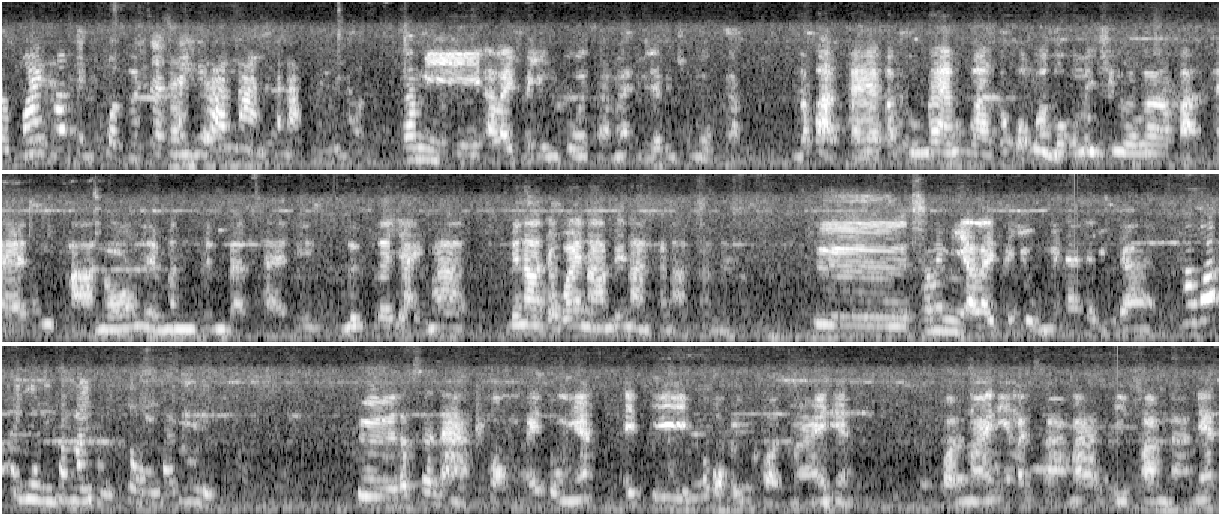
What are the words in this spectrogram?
ดำว่ายถ้าเป็นคนมันจะใช้เวลานานขนาดไหนคะถ้ามีอะไรพยุงตัวสามารถอยู่ได้เป็นชั่วโมงครับแล้วบาดแผลครับคุณแม่เมื่อวานเขาบอกว่าเขาก็ไม่เชื่อว่าบาดแผลที่ขาน้องเนี่ยมันเป็นบาดแผลที่ลึกและใหญ่มาก ไม่น่าจะว่ายน้ำได้นานขนาดนั้นนะครับคือถ้าไม่มีอะไรพยุงไม่น่าจะอยู่ได้ ถ้าว่าพยุงทำไมถึงตรงคะพี่คือลักษณะของไอ้ตรงเนี้ยไอ้ที่เขาบอกเป็นขอนไม้เนี่ย ขอนไม้เนี่ยมันสามารถมีความหนาแน่น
